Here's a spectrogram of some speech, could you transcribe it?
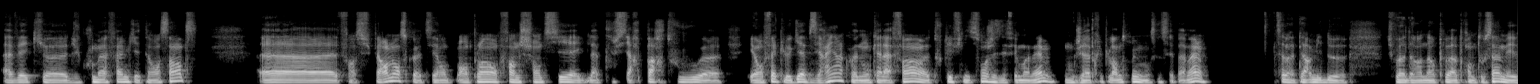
avec euh, du coup ma femme qui était enceinte. Enfin, super ambiance, quoi. T'es en, en, plein en fin de chantier avec de la poussière partout. et en fait, le gars faisait rien, quoi. Donc, à la fin, toutes les finitions, je les ai fait moi-même. Donc, j'ai appris plein de trucs. Donc, ça, c'est pas mal. Ça m'a permis de, tu vois, d'un peu apprendre tout ça. Mais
